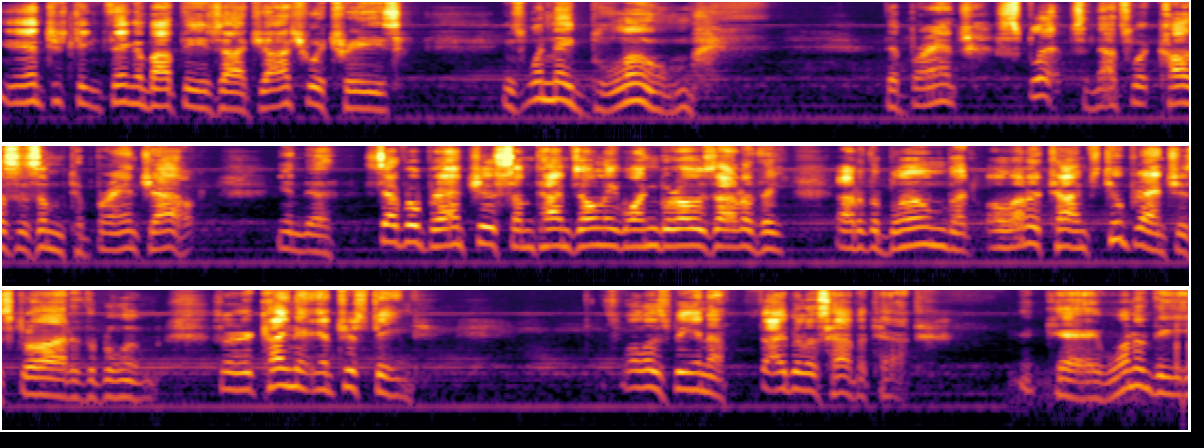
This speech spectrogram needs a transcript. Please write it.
The interesting thing about these uh, Joshua trees is when they bloom, the branch splits, and that's what causes them to branch out into several branches. Sometimes only one grows out of the out of the bloom, but a lot of times two branches grow out of the bloom. So they're kind of interesting, as well as being a fabulous habitat. Okay, one of the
